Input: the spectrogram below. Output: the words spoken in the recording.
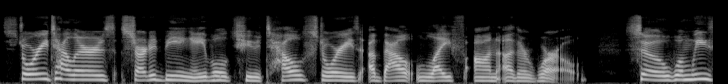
storytellers started being able to tell stories about life on other worlds. So when we,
